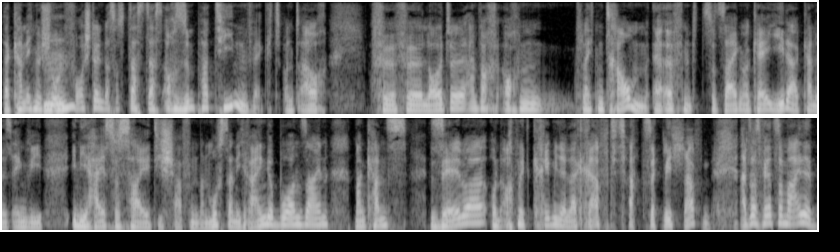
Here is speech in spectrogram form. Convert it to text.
da kann ich mir schon mhm. vorstellen, dass, dass das auch Sympathien weckt und auch für, für Leute einfach auch ein vielleicht einen Traum eröffnet, zu zeigen, okay, jeder kann es irgendwie in die High Society schaffen. Man muss da nicht reingeboren sein, man kann es selber und auch mit krimineller Kraft tatsächlich schaffen. Also das wäre so meine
